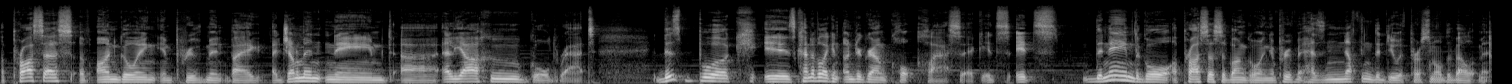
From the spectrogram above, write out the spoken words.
a process of ongoing improvement by a gentleman named uh, Eliyahu Goldratt. This book is kind of like an underground cult classic. It's it's the name, the goal, a process of ongoing improvement has nothing to do with personal development.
